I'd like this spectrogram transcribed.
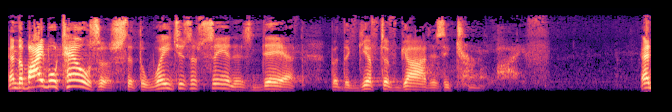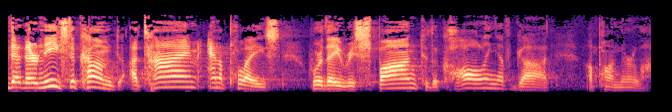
And the Bible tells us that the wages of sin is death, but the gift of God is eternal life. And that there needs to come a time and a place where they respond to the calling of God upon their life.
